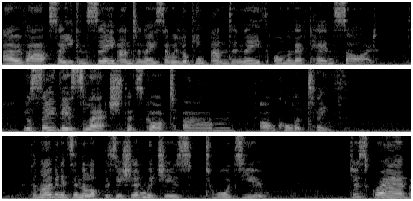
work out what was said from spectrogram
over so you can see underneath. So we're looking underneath on the left hand side. You'll see this latch that's got, um, I'll call it teeth. The moment it's in the lock position which is towards you. just grab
